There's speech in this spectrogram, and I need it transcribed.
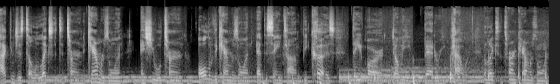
I can just tell Alexa to turn the cameras on and she will turn all of the cameras on at the same time because they are dummy battery powered. Alexa, turn cameras on.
